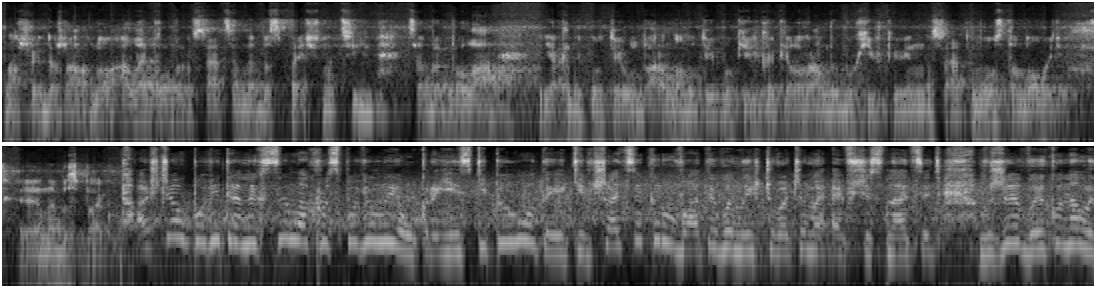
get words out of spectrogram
нашої держави. Ну але попри все, це небезпечна ціль. Це БПЛА, як не крути ударного типу, кілька кілограм вибухівки він несе, тому становить е, небезпеку. А ще у повітряних силах розповіли українські пілоти, які вчаться керувати винищувачами F-16, вже виконали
